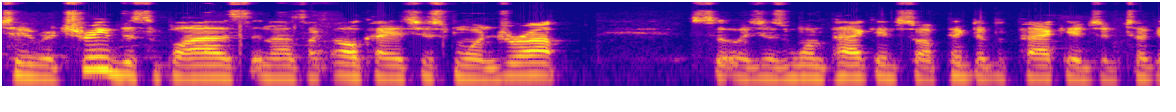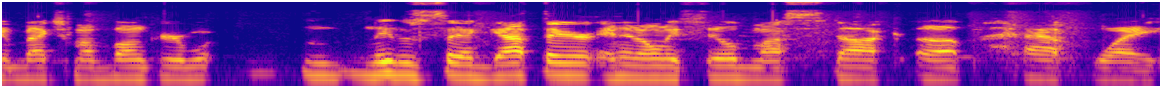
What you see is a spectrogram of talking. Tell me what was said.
to retrieve the supplies, and I was like, okay, it's just one drop. So it was just one package. So I picked up the package and took it back to my bunker. Needless to say, I got there and it only filled my stock up halfway.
